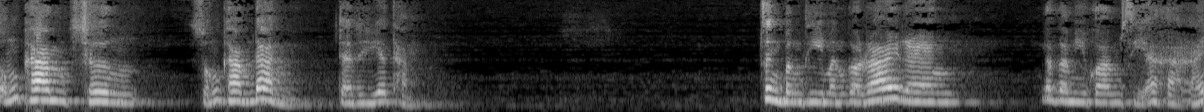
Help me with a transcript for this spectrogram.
สงครามเชิงสงครามด้านจริยธรรม ซึ่งบางทีมันก็ร้ายแรง แล้วก็มีความเสียหาย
